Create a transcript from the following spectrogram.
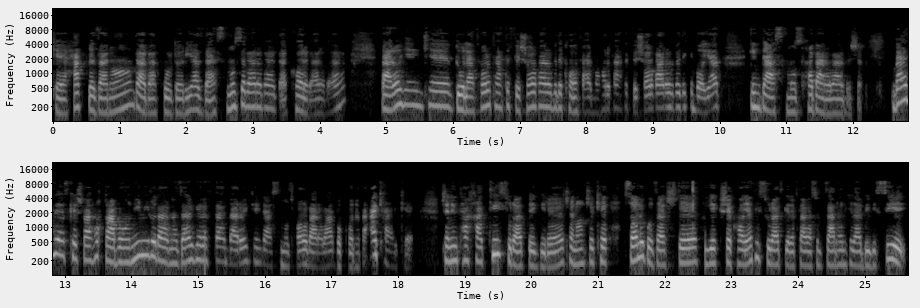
که حق زنان در برخورداری از دستمزد برابر در کار برابر. برای اینکه دولت ها رو تحت فشار قرار بده کارفرماها رو تحت فشار قرار بده که باید این دستمزدها برابر بشه. بعضی از کشورها قوانینی رو در نظر گرفتن برای اینکه این دستمزدها رو برابر بکنه و اگر که چنین تخطی صورت بگیره چنانچه که سال گذشته یک شکایتی صورت گرفت توسط زنانی که در بی بی سی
